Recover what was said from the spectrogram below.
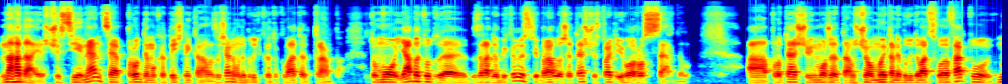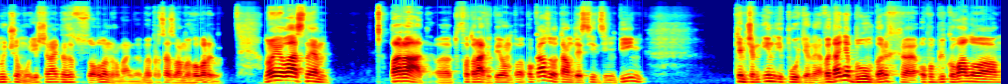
Нагадаю, що CNN – це продемократичний канал. Звичайно, вони будуть критикувати Трампа. Тому я би тут е, заради об'єктивності брав лише те, що справді його розсердило. А про те, що він може там, що мита не будуть давати свого ефекту. Ну чому їх ще навіть не застосовували нормально? Ми про це з вами говорили. Ну і власне парад е, фотографію, я вам показував, там де Сі Цзіньпінь, Кім Чен Ін і Путін. Видання Bloomberg е, опублікувало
